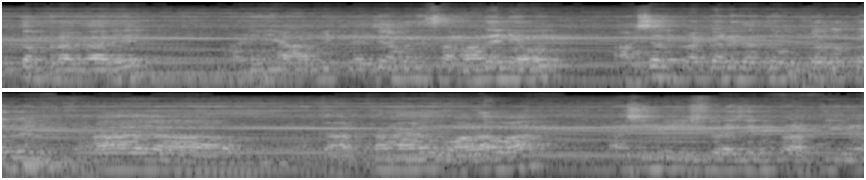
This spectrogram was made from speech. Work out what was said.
उत्तम प्रकारे आणि आम्ही त्याच्यामध्ये समाधानी आहोत. अशाच प्रकारे त्याचा उत्तरोत्तर हा कारखाना वाढावा अशी मी ईश्वराची प्रार्थना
